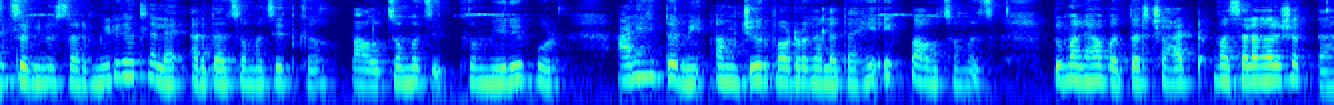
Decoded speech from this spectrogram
चवीनुसार मीठ घातलेलं आहे अर्धा चमच इतकं पाव चमच इतकं मिरीपूड आणि इथं मी आमचूर पावडर घालत आहे एक पाव चमच. तुम्हाला हवं तर चाट मसाला घालू शकता.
